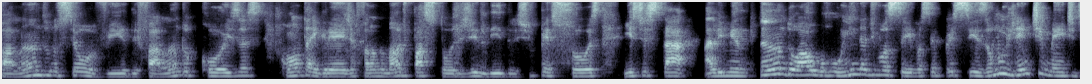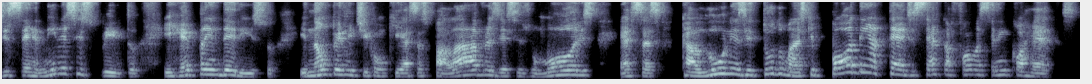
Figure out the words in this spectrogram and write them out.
falando no seu ouvido e falando coisas contra a igreja, falando mal de pastores, de líderes, de pessoas, isso está alimentando algo ruim de você e você precisa urgentemente discernir esse espírito e repreender isso e não permitir com que essas palavras, esses rumores, essas calúnias e tudo mais que podem até de certa forma serem corretas,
